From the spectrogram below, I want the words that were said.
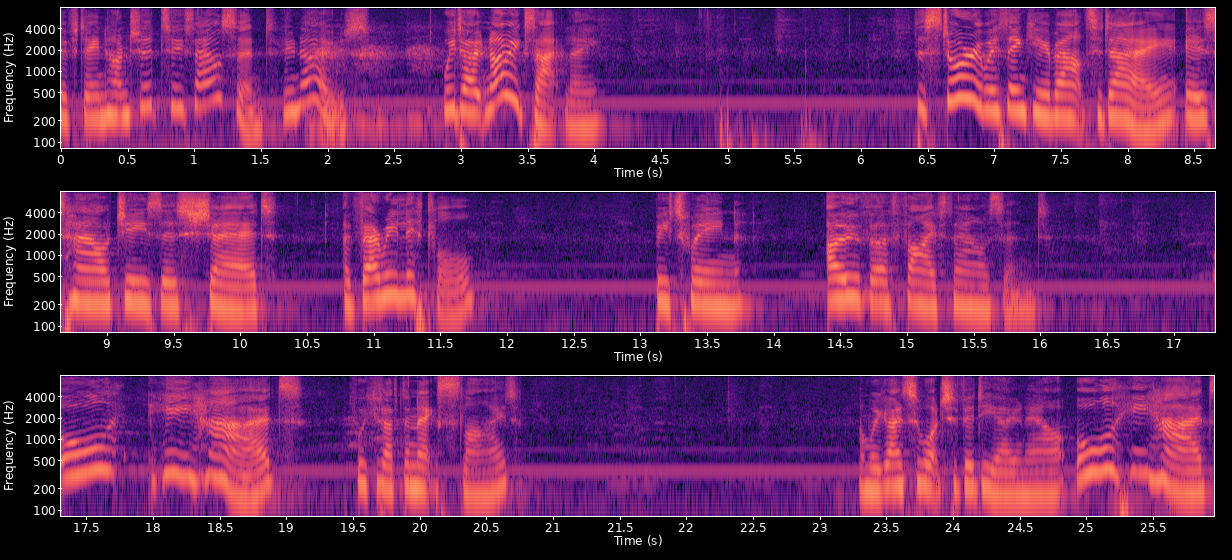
1,500, 2,000, who knows? We don't know exactly. The story we're thinking about today is how Jesus shared a very little between over 5,000. All he had, if we could have the next slide, and we're going to watch a video now. All he had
